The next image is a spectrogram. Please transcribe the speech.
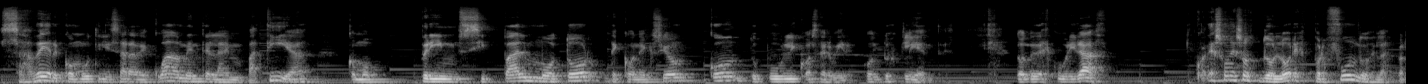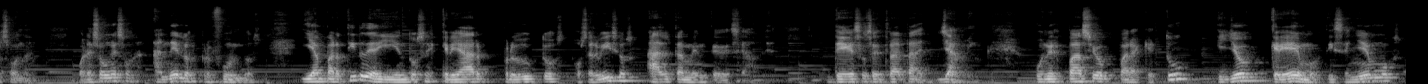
saber cómo utilizar adecuadamente la empatía como principal motor de conexión con tu público a servir, con tus clientes, donde descubrirás cuáles son esos dolores profundos de las personas, cuáles son esos anhelos profundos y a partir de ahí entonces crear productos o servicios altamente deseables. De eso se trata Jamming, un espacio para que tú y yo creemos, diseñemos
